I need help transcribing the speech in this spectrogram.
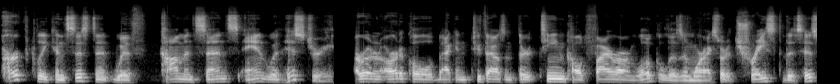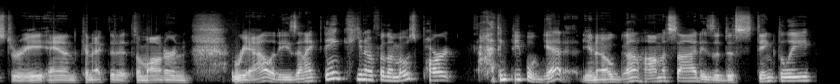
perfectly consistent with common sense and with history. I wrote an article back in 2013 called Firearm Localism, where I sort of traced this history and connected it to modern realities. And I think, you know, for the most part, I think people get it. You know, gun homicide is a distinctly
